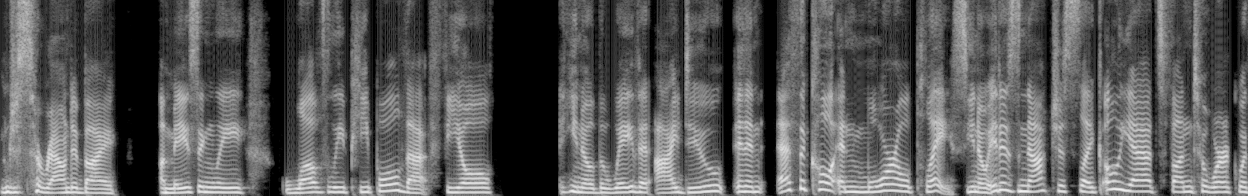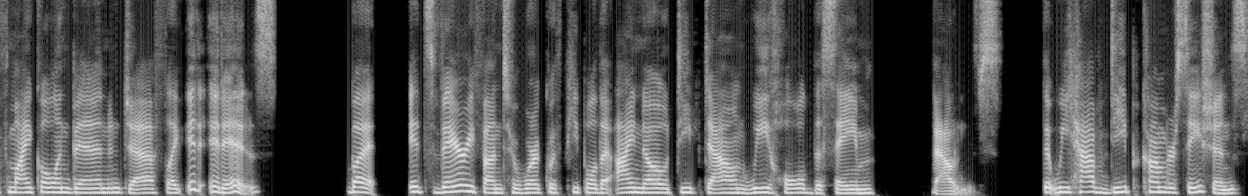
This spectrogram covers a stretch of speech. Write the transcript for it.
I'm just surrounded by amazingly lovely people that feel you know the way that i do in an ethical and moral place you know it is not just like oh yeah it's fun to work with michael and ben and jeff like it it is but it's very fun to work with people that I know deep down we hold the same values, that we have deep conversations,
